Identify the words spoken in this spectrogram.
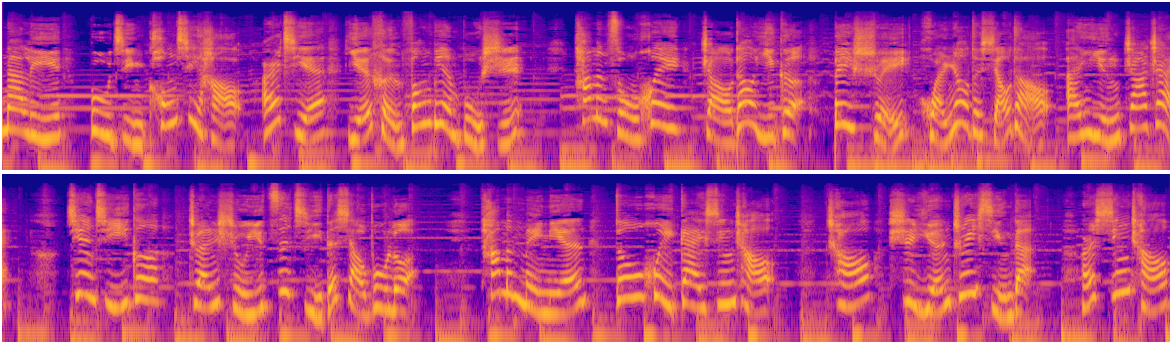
那里不仅空气好，而且也很方便捕食。它们总会找到一个被水环绕的小岛，安营扎寨。建起一个专属于自己的小部落，他们每年都会盖新巢，巢是圆锥形的，而新巢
